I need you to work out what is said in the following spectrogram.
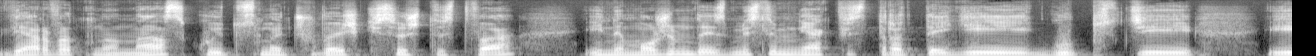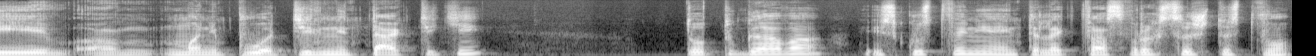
вярват на нас, които сме човешки същества и не можем да измислим някакви стратегии, глупости и а, манипулативни тактики, то тогава изкуственият интелект, това свръхсъщество,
